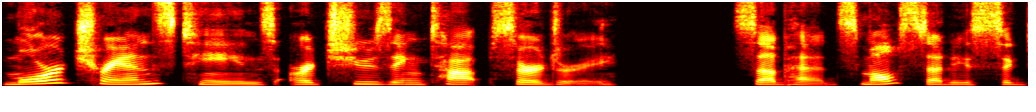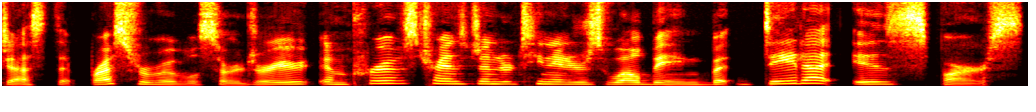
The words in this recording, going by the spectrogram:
More trans teens are choosing top surgery. Subhead Small studies suggest that breast removal surgery improves transgender teenagers' well being, but data is sparse.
